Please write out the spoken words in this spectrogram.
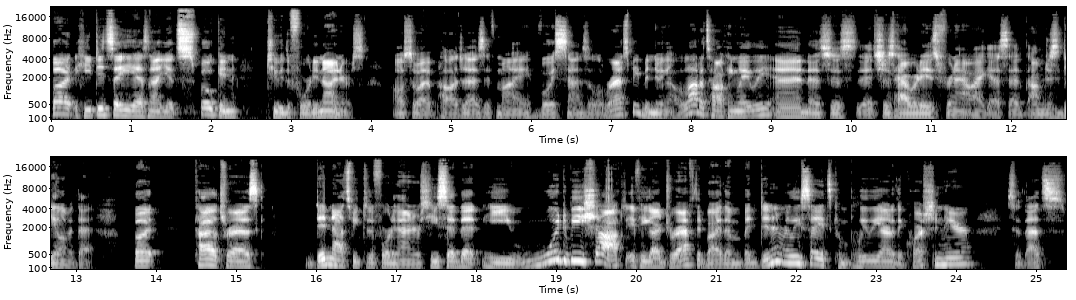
but he did say he has not yet spoken to the 49ers. Also, I apologize if my voice sounds a little raspy. Been doing a lot of talking lately, and that's just that's just how it is for now. I guess I'm just dealing with that. But Kyle Trask did not speak to the 49ers. He said that he would be shocked if he got drafted by them, but didn't really say it's completely out of the question here. So that's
